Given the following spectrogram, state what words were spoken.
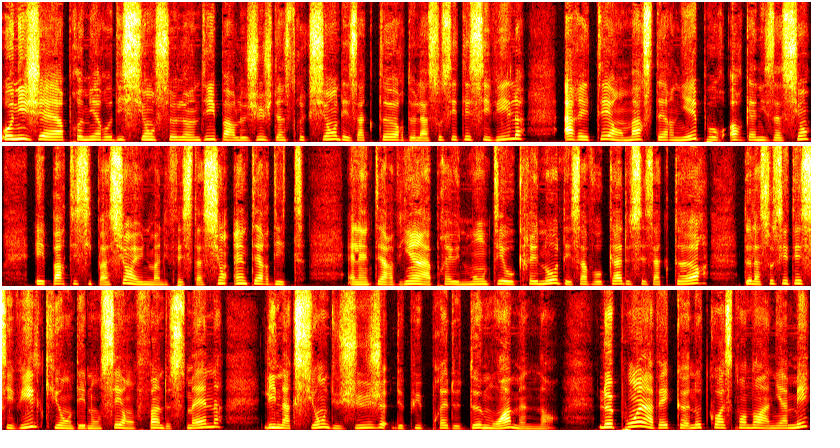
Au Niger, première audition ce lundi par le juge d'instruction des acteurs de la société civile arrêtés en mars dernier pour organisation et participation à une manifestation interdite. Elle intervient après une montée au créneau des avocats de ces acteurs de la société civile qui ont dénoncé en fin de semaine l'inaction du juge depuis près de deux mois maintenant. Le point avec notre correspondant à Niamey,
